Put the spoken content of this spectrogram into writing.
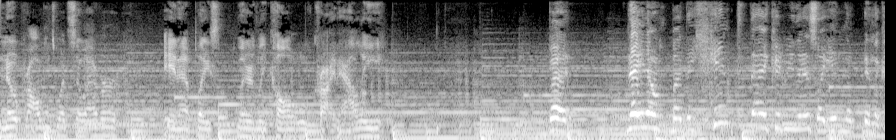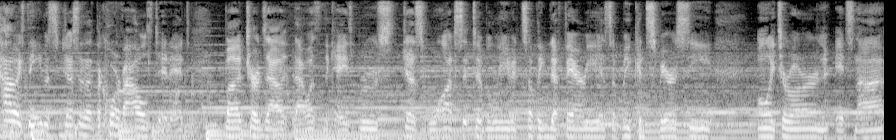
no problems whatsoever in a place literally called Crime Alley. But they don't but they hint that it could be this like in the in the comics they even suggested that the Court of Owls did it but turns out that wasn't the case. Bruce just wants it to believe it's something nefarious, a big conspiracy, only to learn it's not.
